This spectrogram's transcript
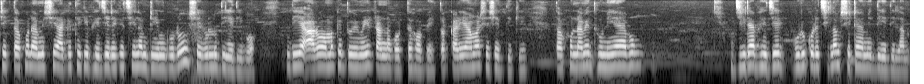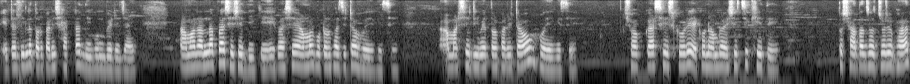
ঠিক তখন আমি সে আগে থেকে ভেজে রেখেছিলাম ডিমগুলো, সেগুলো দিয়ে দিব। দিয়ে আরও আমাকে দুই মিনিট রান্না করতে হবে। তরকারি আমার শেষের দিকে। তখন আমি ধনিয়া এবং জিরা ভেজে গুঁড়ো করেছিলাম, সেটা আমি দিয়ে দিলাম। এটা দিলে তরকারি স্বাদটা দ্বিগুণ বেড়ে যায়। আমার রান্না প্রায় শেষের দিকে। এপাশে আমার পটল ভাজিটা হয়ে গেছে। আমার সে ডিমের তরকারিটাও হয়ে গেছে। সব কাজ শেষ করে এখন আমরা এসেছি খেতে। তো সাদা ঝরঝরে ভাত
